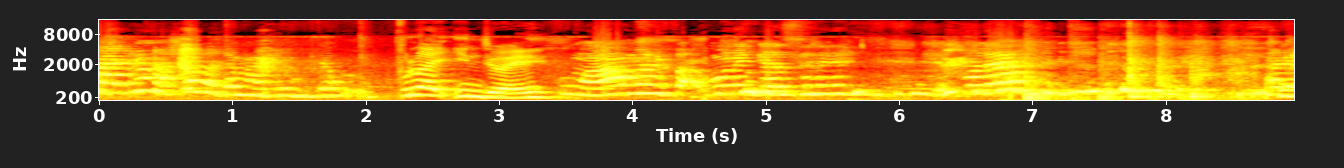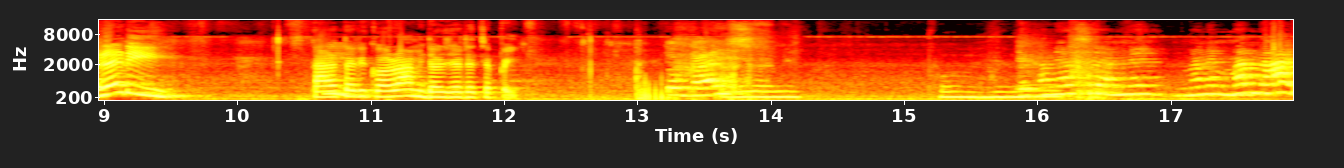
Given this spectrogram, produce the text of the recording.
মারো না সবাইটা মারো না দাও। পুরো এনজয় মা আমার মনে গেছে রেডি তাড়াতাড়ি করো আমি দরজাটা চাপাই। তো গাইস এখানে আছে এমনি মানে মানে নাই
